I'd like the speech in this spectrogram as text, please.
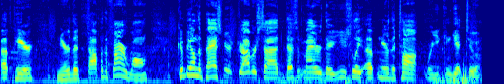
up here near the top of the firewall. Could be on the passenger's driver's side, doesn't matter. They're usually up near the top where you can get to them.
